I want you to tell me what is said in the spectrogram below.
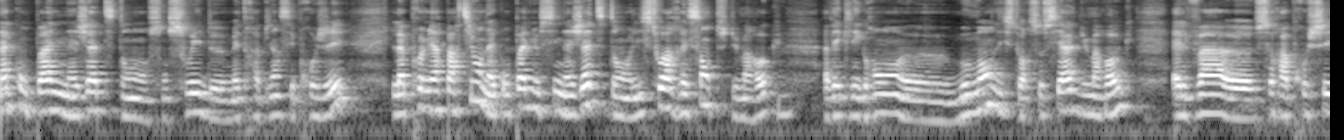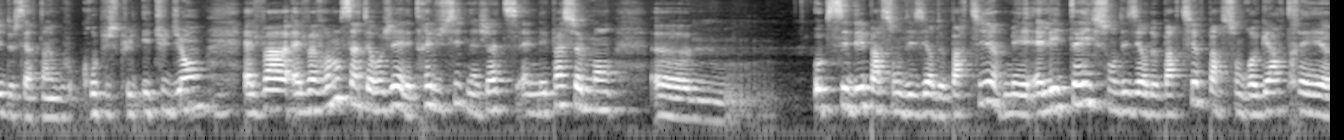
accompagne Najat dans son souhait de mettre à bien ses projets. La première partie, on accompagne aussi Najat dans l'histoire récente du Maroc. Mm avec les grands euh, moments de l'histoire sociale du Maroc. Elle va euh, se rapprocher de certains groupuscules étudiants. Mm. Elle, va, elle va vraiment s'interroger. Elle est très lucide, Najat. Elle n'est pas seulement euh, obsédée par son désir de partir, mais elle étaye son désir de partir par son regard très euh,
